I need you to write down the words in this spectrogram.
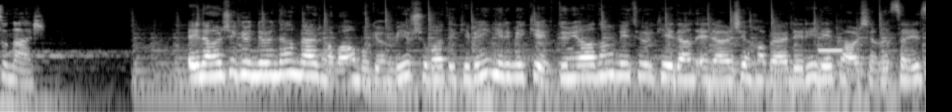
sunar. Enerji günlüğünden merhaba. Bugün 1 Şubat 2022. Dünyadan ve Türkiye'den enerji haberleriyle karşınızdayız.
